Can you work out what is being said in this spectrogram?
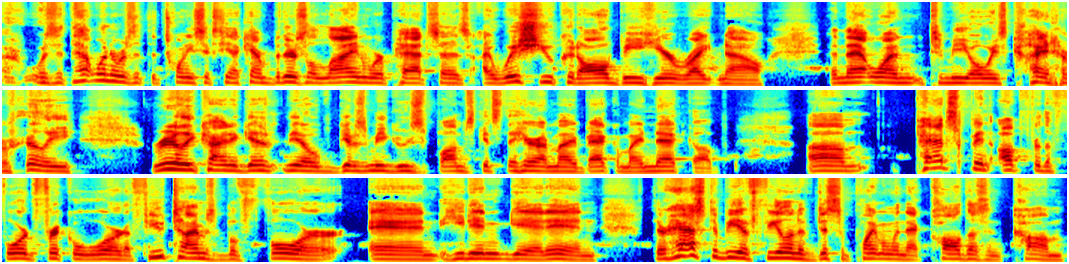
uh, was it that one or was it the 2016? I can't remember. There's a line where Pat says, I wish you could all be here right now. And that one to me always kind of really, really kind of gives, you know, gives me goosebumps, gets the hair on my back of my neck up. Um, Pat's been up for the Ford Frick Award a few times before and he didn't get in. There has to be a feeling of disappointment when that call doesn't come.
